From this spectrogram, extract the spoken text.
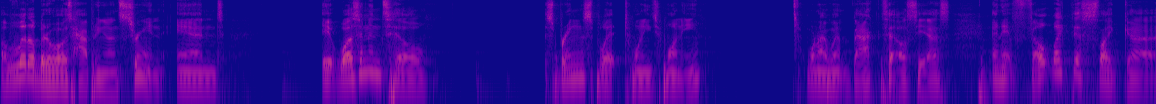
a little bit of what was happening on screen and it wasn't until spring split 2020 when I went back to LCS and it felt like this like uh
